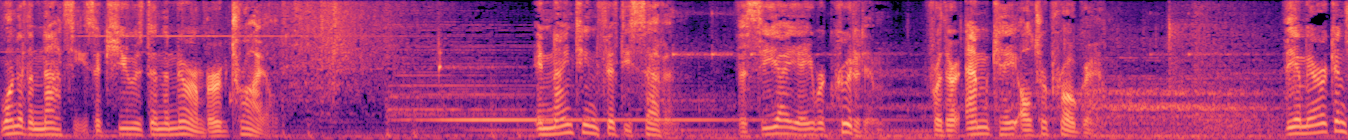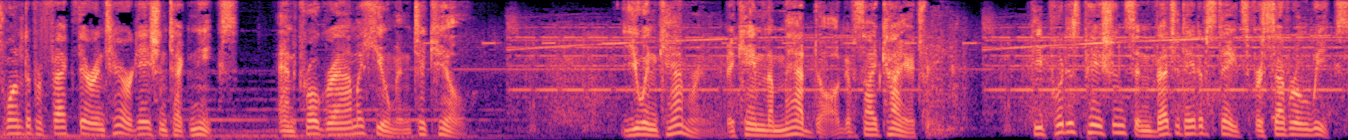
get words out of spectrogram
one of the Nazis accused in the Nuremberg trial. In 1957, the CIA recruited him for their MK Ultra program. The Americans wanted to perfect their interrogation techniques and program a human to kill. Ewen Cameron became the mad dog of psychiatry. He put his patients in vegetative states for several weeks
